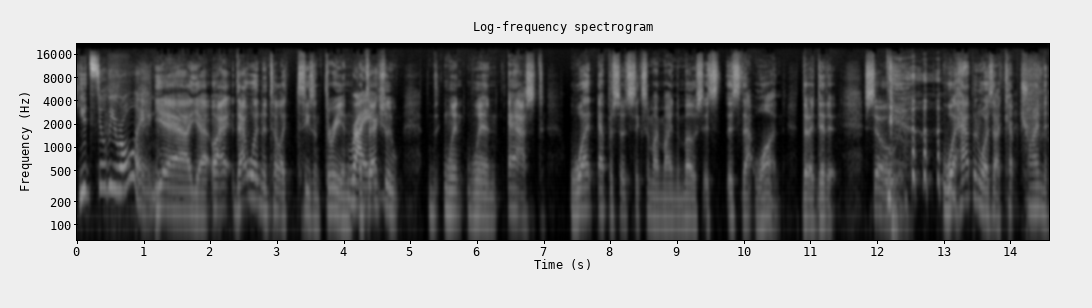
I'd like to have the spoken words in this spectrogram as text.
you'd still be rolling. Yeah, yeah. Well, I, that wasn't until like season three, and Right. it's actually when when asked what episode sticks in my mind the most, it's it's that one that I did it. So what happened was I kept trying to.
